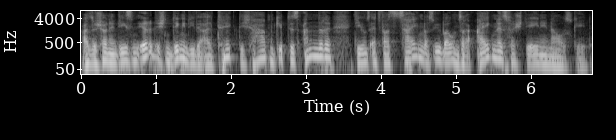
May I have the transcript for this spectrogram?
Also schon in diesen irdischen Dingen, die wir alltäglich haben, gibt es andere, die uns etwas zeigen, was über unser eigenes Verstehen hinausgeht.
